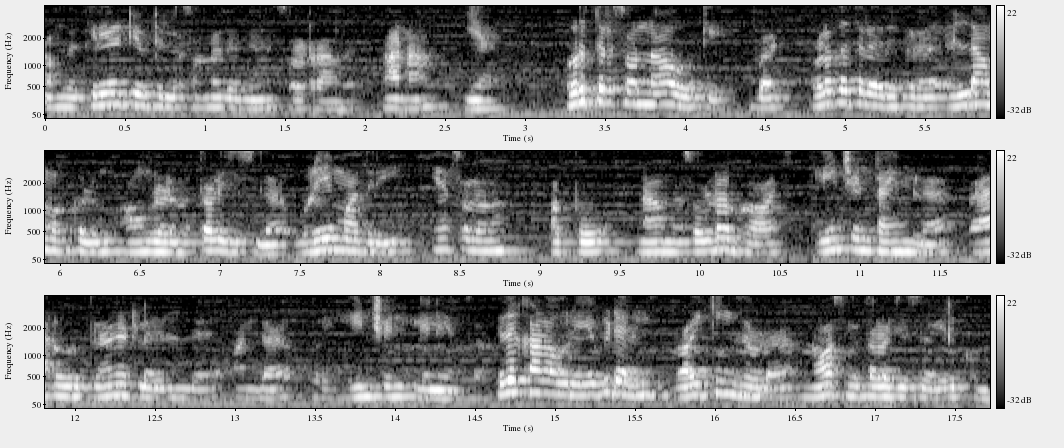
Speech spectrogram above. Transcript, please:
அவங்க கிரியேட்டிவிட்டியில் சொன்னதுன்னு சொல்கிறாங்க ஆனால் ஏன்? ஒருத்தர் சொன்னால் ஓகே பட் உலகத்தில் இருக்கிற எல்லா மக்களும் அவங்களோட மெத்தாலஜிஸில் ஒரே மாதிரி ஏன் சொல்லணும்? அப்போது நாம் சொல்கிற காட்ஸ் ஏன்ஷியன் டைமில் வேற ஒரு பிளானெட்டில் இருந்து வந்த ஒரு ஏன்ஷியன் ஏலியன்ஸ் இதற்கான ஒரு எவிடன்ஸ் வைக்கிங்ஸோட நாஸ் மெத்தாலஜிஸில் இருக்கும்?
